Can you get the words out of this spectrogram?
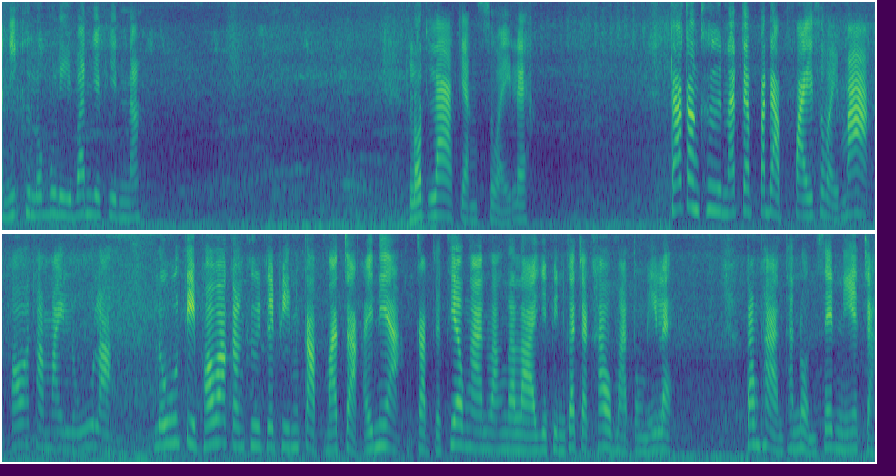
อันนี้คือลบบุรีบ้านยายพินนะ รถลากอย่างสวยเลย ถ้ากลางคืนนะจะประดับไฟสวยมาก เพราะทำไมรู้ล่ะ รู้ติเพราะว่ากลางคืนยายพินกลับมาจากไอเนี่ย กลับจากเที่ยวงานวังนาลายยพินก็จะเข้ามาตรงนี้แหละ ต้องผ่านถนนเส้นนี้จ้ะ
